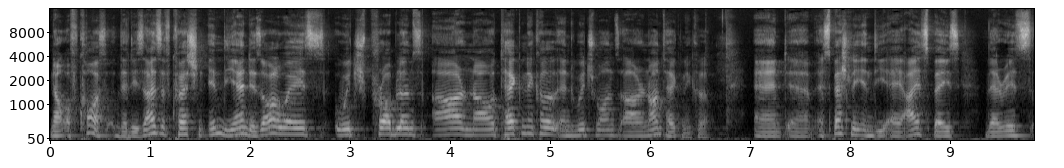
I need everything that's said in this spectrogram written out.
Now, of course, the decisive question in the end is always which problems are now technical and which ones are non-technical. And uh, especially in the AI space, there is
